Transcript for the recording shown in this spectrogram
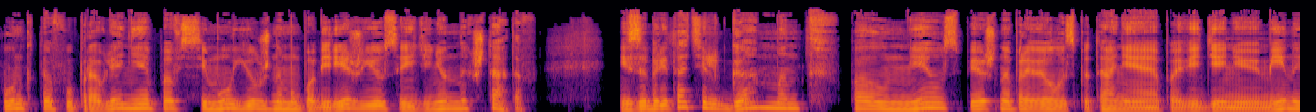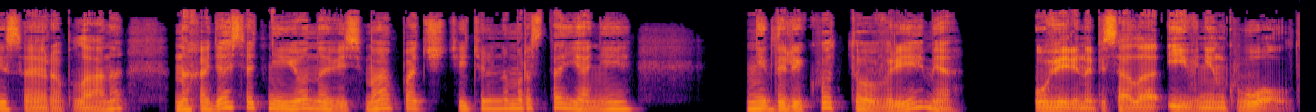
пунктов управления по всему южному побережью Соединенных Штатов. Изобретатель Гаммонд вполне успешно провел испытания по ведению мины с аэроплана, находясь от нее на весьма почтительном расстоянии. Недалеко то время, уверенно писала Evening World,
